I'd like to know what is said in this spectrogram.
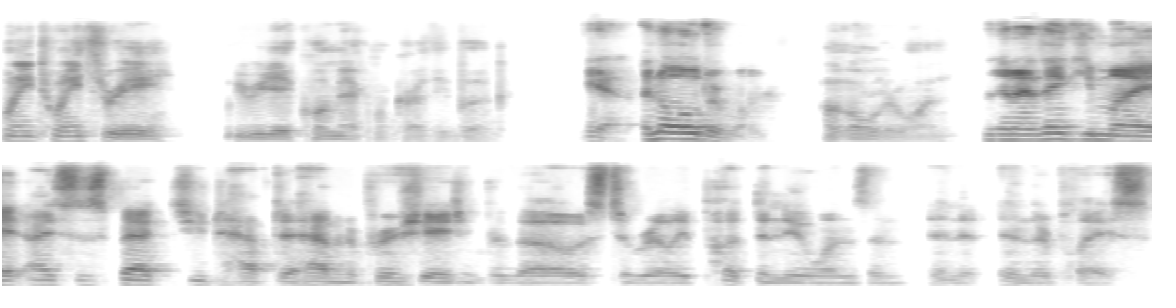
2023, we read a Cormac McCarthy book. Yeah, an older one older one. And I think you might. I suspect you'd have to have an appreciation for those to really put the new ones in in, in their place.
